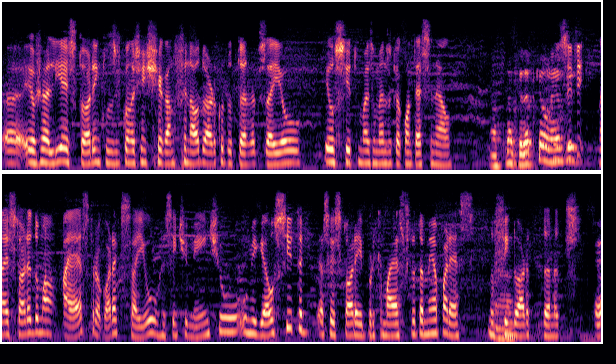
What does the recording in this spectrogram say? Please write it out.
É, eu já li a história, inclusive quando a gente chegar no final do arco do Thanatos, aí eu, eu cito mais ou menos o que acontece nela. ah, tranquilo, é porque eu lembro. Inclusive, na história do Maestro, agora que saiu recentemente, o, o Miguel cita essa história aí, porque o Maestro também aparece no Ah. fim do arco do Thanatos. É,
